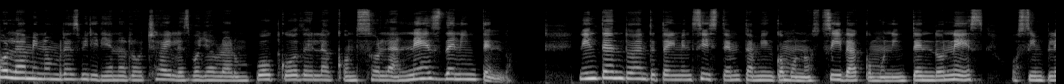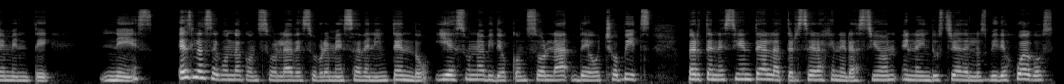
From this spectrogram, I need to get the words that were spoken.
Hola, mi nombre es Viridiana Rocha y les voy a hablar un poco de la consola NES de Nintendo. Nintendo Entertainment System, también conocida como Nintendo NES o simplemente NES, es la segunda consola de sobremesa de Nintendo y es una videoconsola de 8 bits perteneciente a la tercera generación en la industria de los videojuegos.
